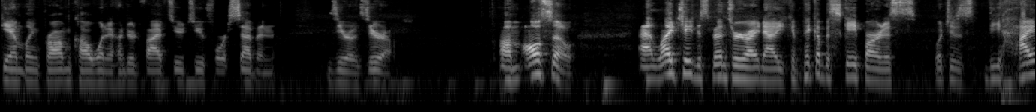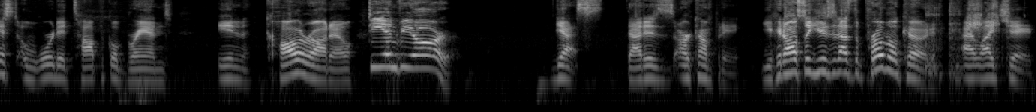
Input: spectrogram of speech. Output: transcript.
Gambling problem. Call 1-800-522-4700. Um, also, at Lightshade Dispensary right now, you can pick up Escape Artists, which is the highest awarded topical brand in Colorado. DNVR. Yes, that is our company. You can also use it as the promo code at Lightshade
